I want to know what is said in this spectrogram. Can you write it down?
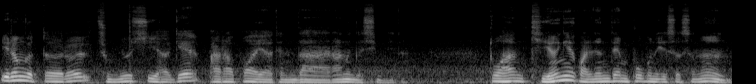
이런 것들을 중요시하게 바라보아야 된다라는 것입니다. 또한 기형에 관련된 부분에 있어서는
